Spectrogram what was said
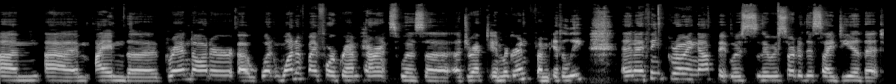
Um, I'm, I'm the granddaughter. Uh, one of my four grandparents was a, a, direct immigrant from Italy, and I think growing up, it was there was sort of this idea that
